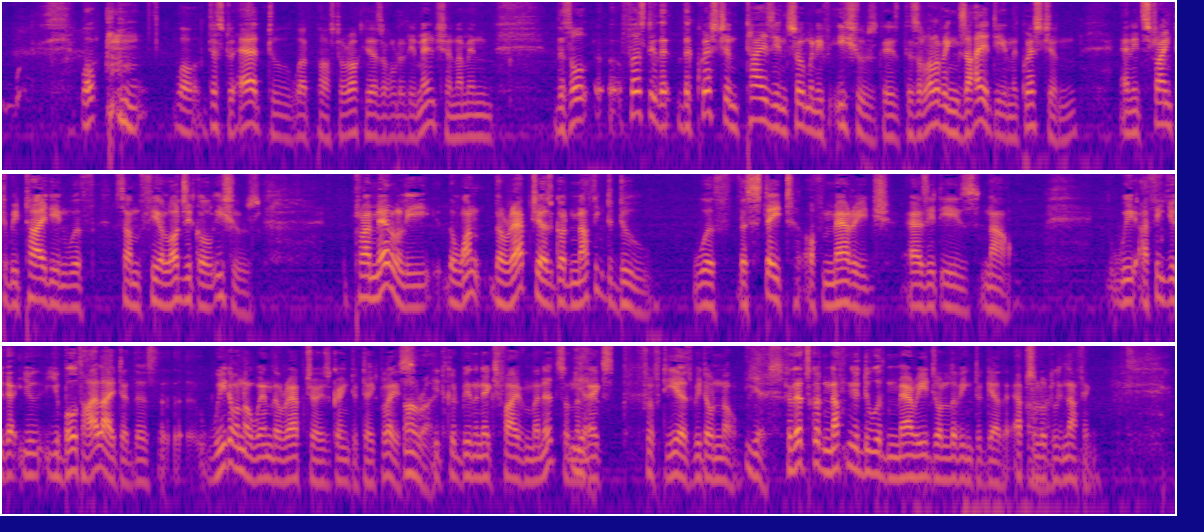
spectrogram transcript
Well, well, just to add to what Pastor Rocky has already mentioned, I mean, there's all. uh, Firstly, the, the question ties in so many issues. There's there's a lot of anxiety in the question, and it's trying to be tied in with some theological issues. Primarily, the one the rapture has got nothing to do with the state of marriage as it is now. We I think you got you you both highlighted this. We don't know when the rapture is going to take place. All right. It could be in the next five minutes or the Yeah. next fifty years. We don't know. Yes. So that's got nothing to do with marriage or living together. Absolutely nothing.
